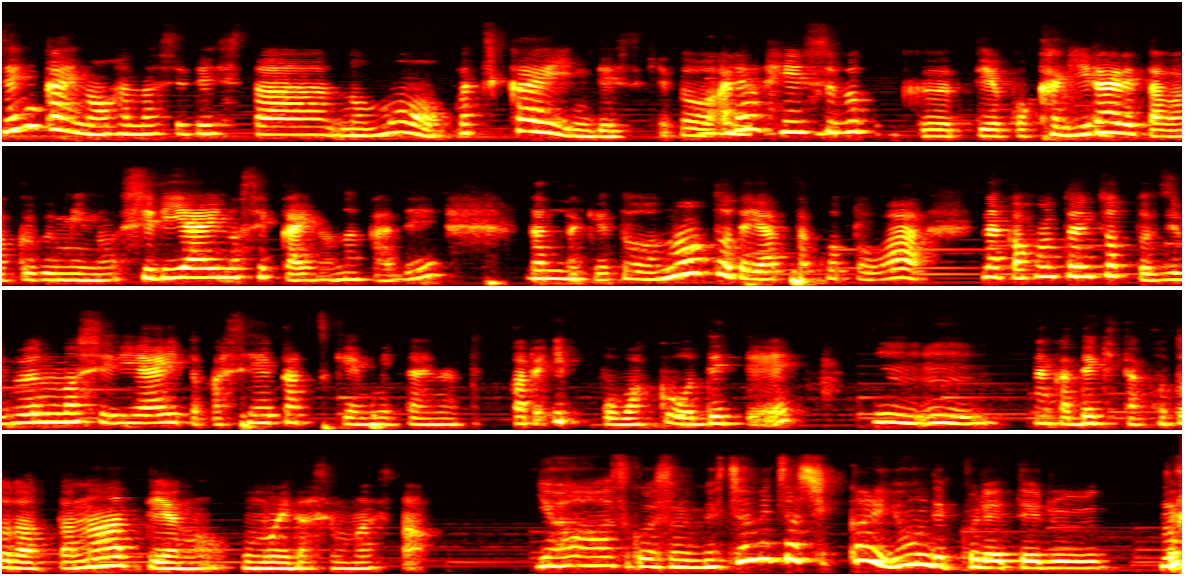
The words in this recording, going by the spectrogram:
前回のお話でしたのも、まあ、近いんですけど、うん、あれは Facebook っていうこう限られた枠組みの知り合いの世界の中でだったけど、うん、ノートでやったことはなんか本当にちょっと自分の知り合いとか生活圏みたいなとこから一歩枠を出て、うんうん、なんかできたことだったなっていうのを思い出しました。いやーすごい。それめちゃめちゃしっかり読んでくれてる そう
